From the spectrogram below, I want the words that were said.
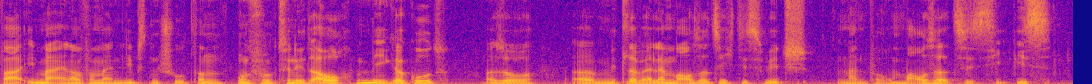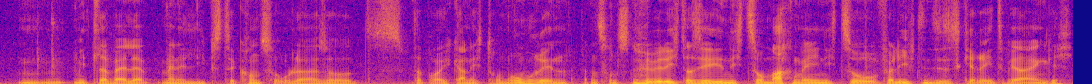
war immer einer von meinen liebsten Shootern und funktioniert auch mega gut. Also äh, mittlerweile mausert sich die Switch. Ich meine, warum mausert sie? Sie ist mittlerweile meine liebste Konsole. Also das, da brauche ich gar nicht drum rumreden. Ansonsten würde ich das ja hier nicht so machen, wenn ich nicht so verliebt in dieses Gerät wäre eigentlich.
